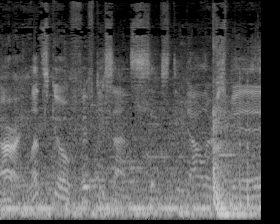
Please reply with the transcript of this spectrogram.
All right, let's go 50 cents, $60 spins.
